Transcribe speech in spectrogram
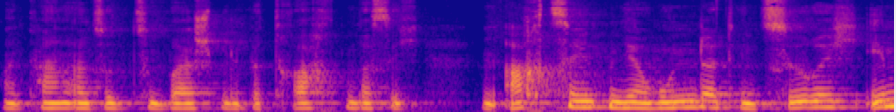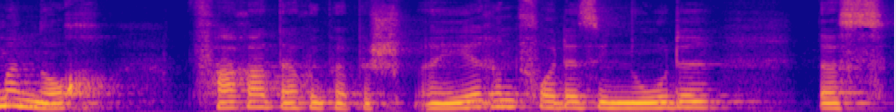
Man kann also zum Beispiel betrachten, dass sich im 18. Jahrhundert in Zürich immer noch Pfarrer darüber beschweren vor der Synode, dass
